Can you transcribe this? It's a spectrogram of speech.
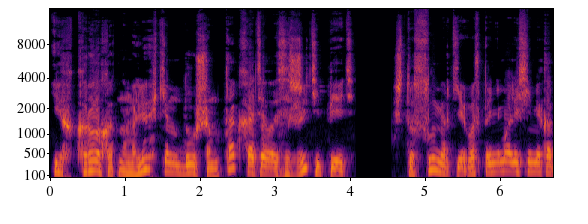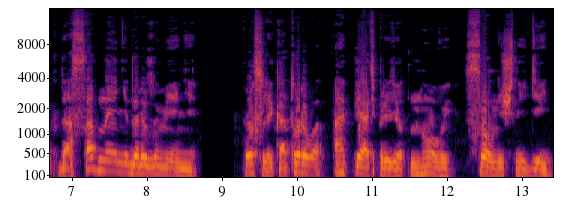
Их крохотным легким душам так хотелось жить и петь, что сумерки воспринимались ими как досадное недоразумение, после которого опять придет новый солнечный день.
